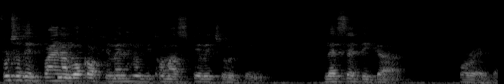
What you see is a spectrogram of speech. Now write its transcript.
Fruits of the vine and work of human hands become our spiritual drink. Blessed be God forever.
